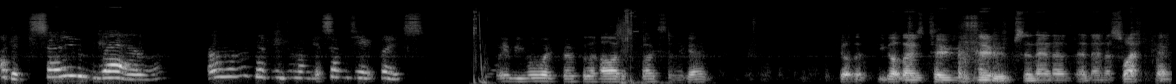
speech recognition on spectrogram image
I did so well. Oh, I'm definitely gonna get 78 place. Maybe you always go for the hardest place in the game. You got the, you got those two noobs and then a and then a sweat king.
